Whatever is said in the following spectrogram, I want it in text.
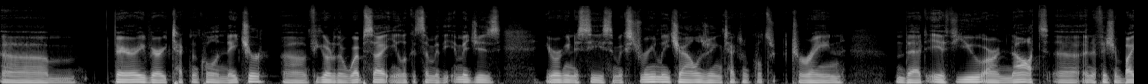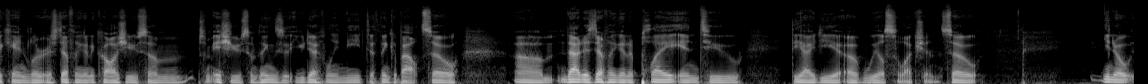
um, very, very technical in nature. Uh, if you go to their website and you look at some of the images, you're going to see some extremely challenging technical t- terrain that if you are not uh, an efficient bike handler is definitely going to cause you some some issues some things that you definitely need to think about so um, that is definitely going to play into the idea of wheel selection. So, you know,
